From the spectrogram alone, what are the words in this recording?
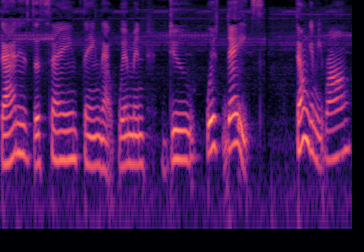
That is the same thing that women do with dates. Don't get me wrong,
